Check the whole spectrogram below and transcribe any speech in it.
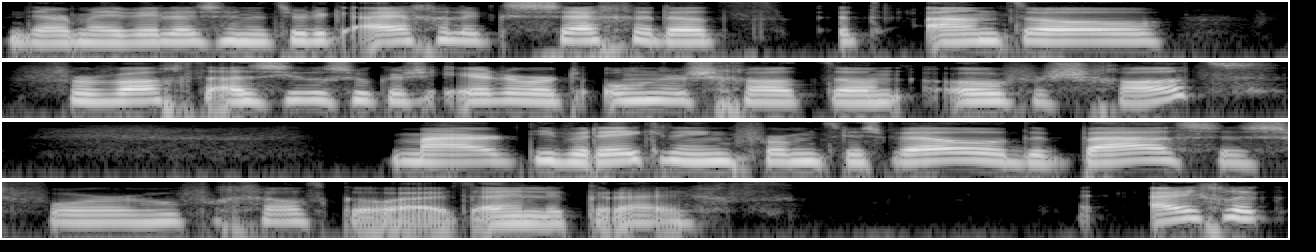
En daarmee willen ze natuurlijk eigenlijk zeggen dat het aantal verwachte asielzoekers eerder wordt onderschat dan overschat. Maar die berekening vormt dus wel de basis voor hoeveel geld COA uiteindelijk krijgt. Eigenlijk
